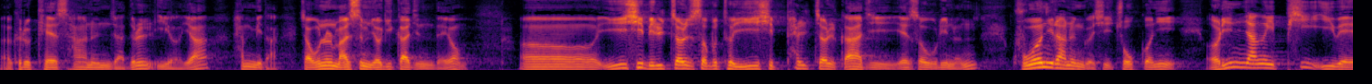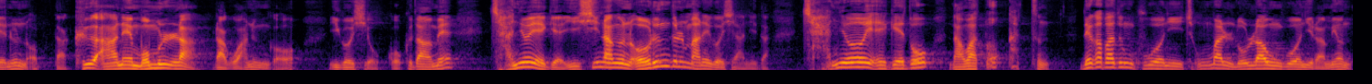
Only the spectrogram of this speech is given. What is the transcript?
어, 그렇게 사는 자들이어야 합니다. 자 오늘 말씀 여기까지인데요. 어, 21절서부터 28절까지에서 우리는 구원이라는 것이 조건이 어린 양의 피 이외에는 없다. 그 안에 머물라라고 하는 거 이것이 없고 그 다음에 자녀에게 이 신앙은 어른들만의 것이 아니다. 자녀에게도 나와 똑같은 내가 받은 구원이 정말 놀라운 구원이라면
